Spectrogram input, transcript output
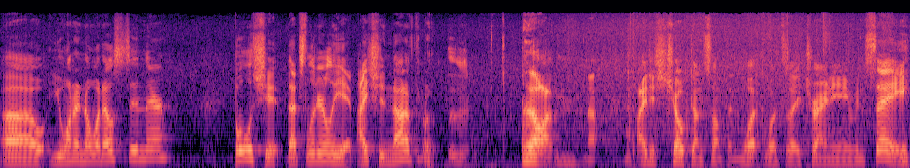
Uh, you want to know what else is in there? bullshit. That's literally it. I should not have thrown... I just choked on something. What was I trying to even say?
